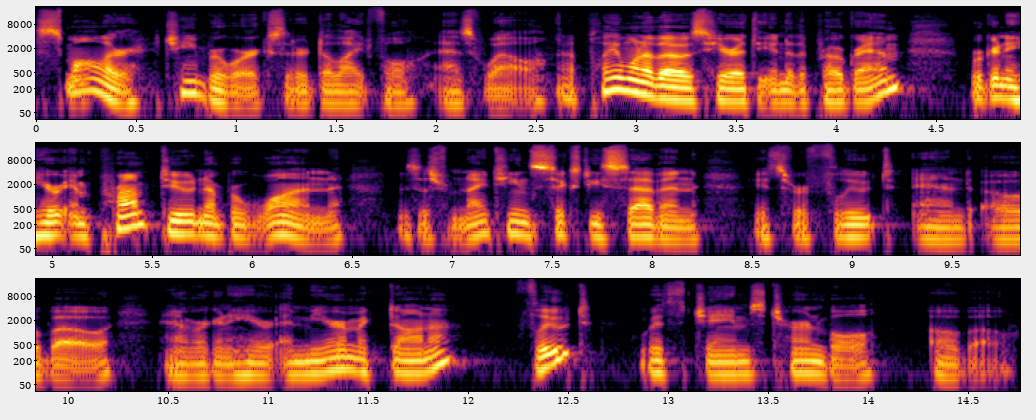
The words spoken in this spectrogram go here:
smaller chamber works that are delightful as well. I'm going to play one of those here at the end of the program. We're going to hear Impromptu number one. This is from 1967. It's for flute and oboe, and we're going to hear Emer McDonough flute with James Turnbull oboe.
